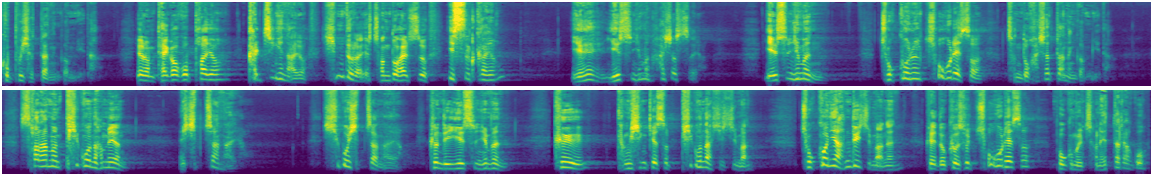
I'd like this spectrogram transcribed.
고프셨다는 겁니다. 여러분, 배가 고파요? 갈증이 나요? 힘들어요? 전도할 수 있을까요? 예, 예수님은 하셨어요. 예수님은 조건을 초월해서 전도하셨다는 겁니다. 사람은 피곤하면 쉽잖아요. 쉬고 싶잖아요. 그런데 예수님은 그 당신께서 피곤하시지만 조건이 안 되지만은 그래도 그것을 초월해서 복음을 전했다라고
